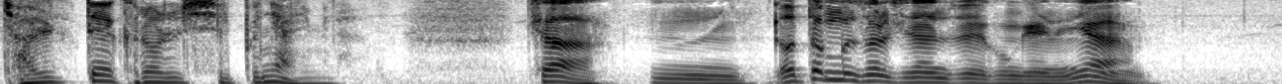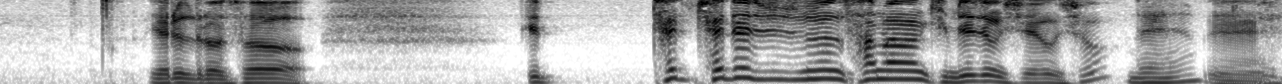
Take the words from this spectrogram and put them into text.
절대 그러실 분이 아닙니다. 자, 음, 어떤 문서를 지난주에 공개했느냐. 예를 들어서 최대 주주는 사망한 김재정 씨예요, 그렇죠? 네. 네. 네.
